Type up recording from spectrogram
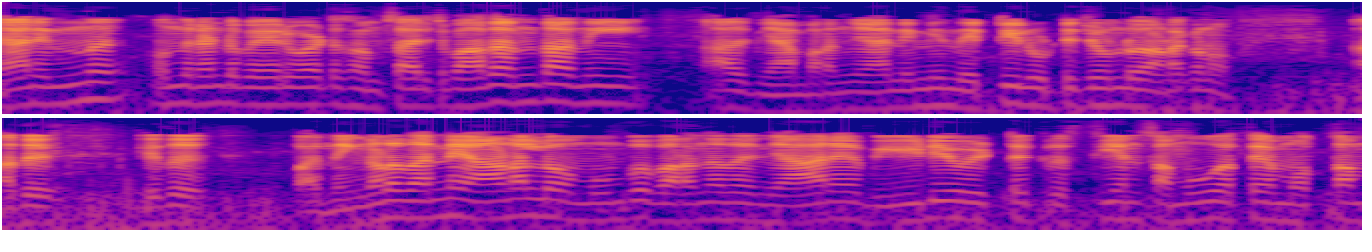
ഞാൻ ഇന്ന് ഒന്ന് രണ്ട് പേരുമായിട്ട് സംസാരിച്ചപ്പോൾ അതെന്താ നീ? അത് ഞാൻ പറഞ്ഞു ഞാൻ ഇനി നെറ്റിയിൽ ഒട്ടിച്ചുകൊണ്ട് നടക്കണോ? അത് ഇത് നിങ്ങൾ തന്നെയാണല്ലോ മുമ്പ് പറഞ്ഞത് ഞാൻ വീഡിയോ ഇട്ട് ക്രിസ്ത്യൻ സമൂഹത്തെ മൊത്തം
